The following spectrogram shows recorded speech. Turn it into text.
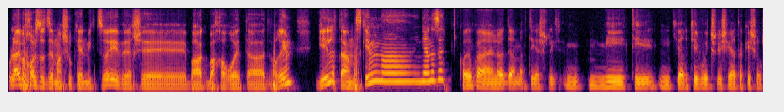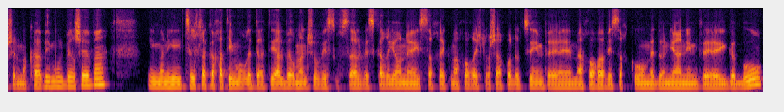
אולי בכל זאת זה משהו כן מקצועי, ואיך שברק בכר רואה את הדברים. גיל, אתה מסכים עם העניין הזה? קודם כל, אני לא יודע מה תהיה שלי... מי ירכיבו את שלישיית הקישור של מכבי מול באר שבע, אם אני צריך לקחת הימור, לדעתי אלברמן שוב יסופסל וסקריון ישחק מאחורי שלושה חלוצים, ומאחוריו ישחקו מדוניאנין ויגבור.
